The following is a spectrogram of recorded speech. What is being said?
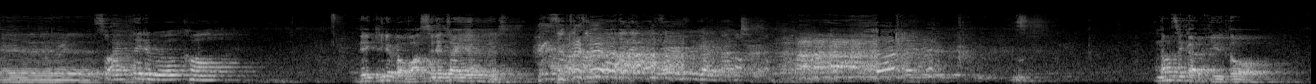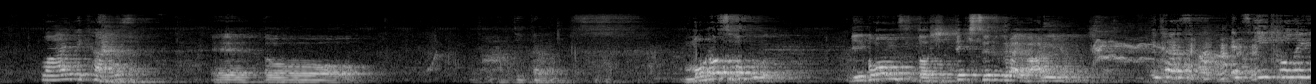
え So I played a role called ーできれば忘れたい役です. なぜかっていうと Why? Because えっ、となんて言ったらものすごくリボンズと匹敵するぐらい悪い役でした because it's equally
